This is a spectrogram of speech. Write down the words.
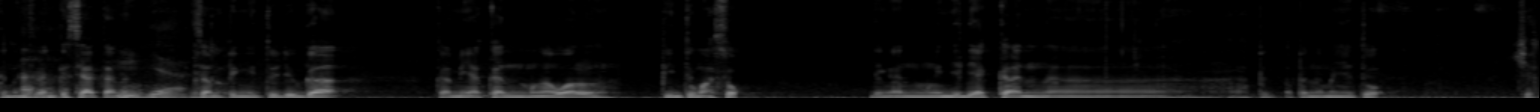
Kementerian uh, Kesihatan. Uh, yeah. Di samping itu juga kami akan mengawal pintu masuk dengan menyediakan uh, apa, apa namanya itu cek.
